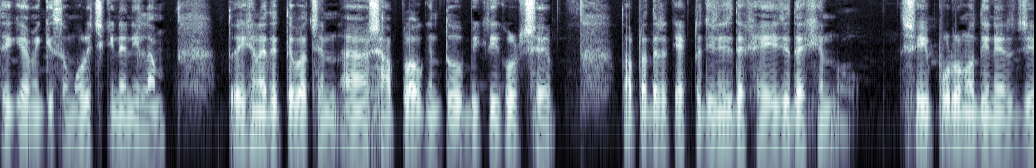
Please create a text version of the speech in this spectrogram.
থেকে আমি কিছু মরিচ কিনে নিলাম। তো এখানে দেখতে পাচ্ছেন শাপলাও কিন্তু বিক্রি করছে। তো আপনাদেরকে একটা জিনিস দেখাই, এই যে দেখেন, সেই পুরোনো দিনের যে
